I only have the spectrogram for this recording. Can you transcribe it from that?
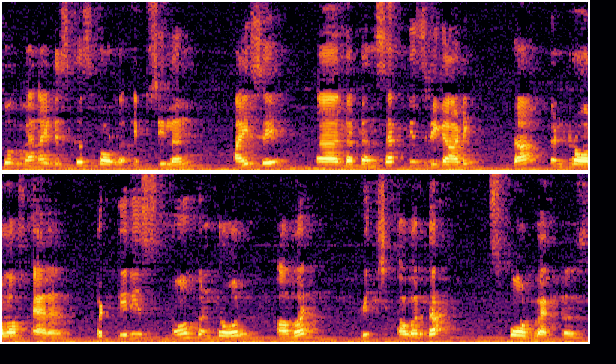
So when I discuss about the epsilon, I say uh, the concept is regarding the control of error, but there is no control over which over the support vectors.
